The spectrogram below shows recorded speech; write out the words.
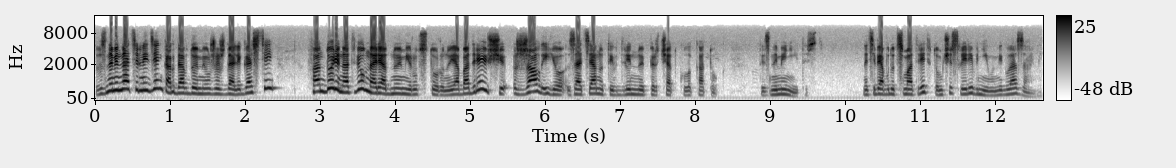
В знаменательный день, когда в доме уже ждали гостей, Фандорин отвел нарядную миру в сторону и ободряюще сжал ее, затянутый в длинную перчатку локоток. Ты знаменитость. На тебя будут смотреть, в том числе ревнивыми глазами.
